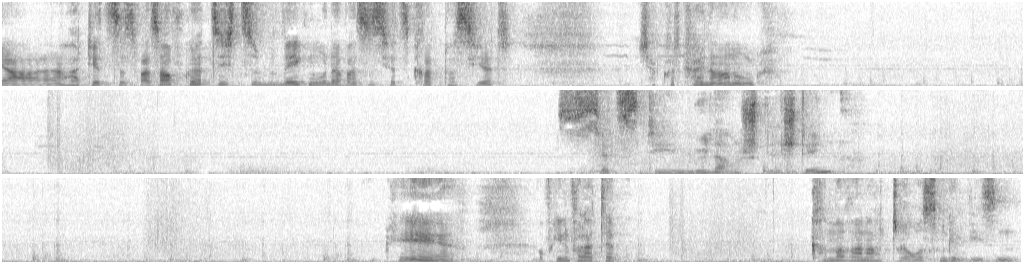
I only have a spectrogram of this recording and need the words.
ja, hat jetzt das Wasser aufgehört, sich zu bewegen oder was ist jetzt gerade passiert? Ich habe gerade keine Ahnung. Ist jetzt die Mühle am Stillstehen? Okay. Auf jeden Fall hat der Kamera nach draußen gewiesen.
